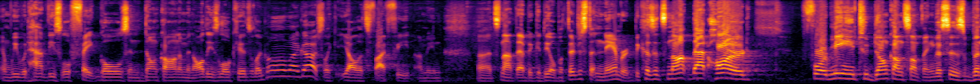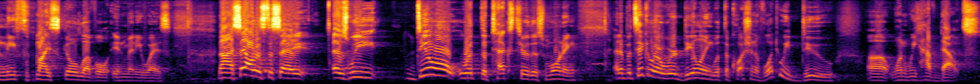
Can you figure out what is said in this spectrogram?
And we would have these little fake goals and dunk on them, and all these little kids are like, "Oh my gosh!" Like, y'all, it's five feet. I mean, uh, it's not that big a deal, but they're just enamored because it's not that hard for me to dunk on something. This is beneath my skill level in many ways. Now, I say all this to say, as we deal with the text here this morning, and in particular, we're dealing with the question of what do we do uh, when we have doubts?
